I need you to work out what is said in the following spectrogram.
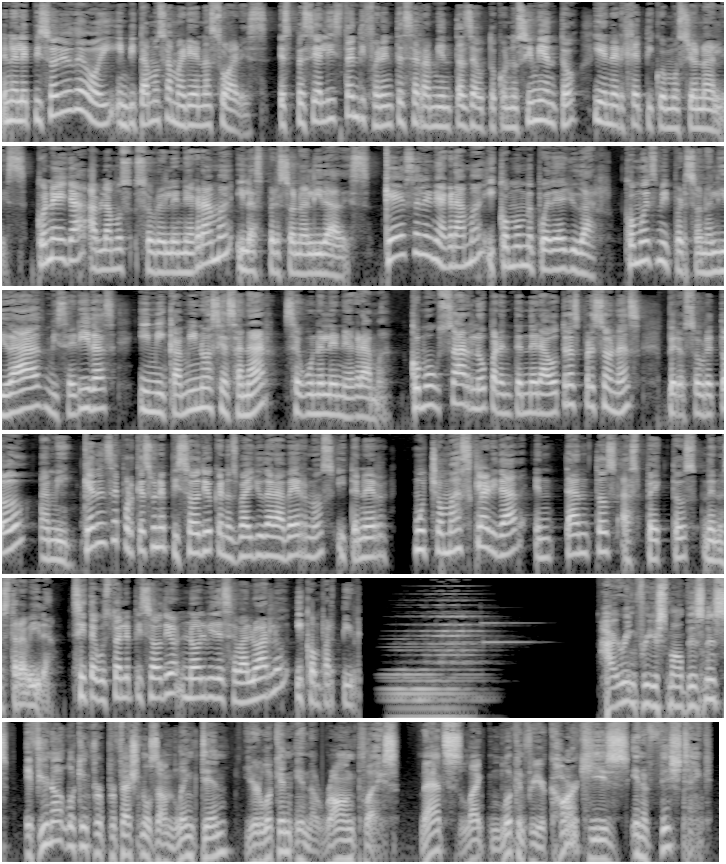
En el episodio de hoy invitamos a Mariana Suárez, especialista en diferentes herramientas de autoconocimiento y energético emocionales. Con ella hablamos sobre el enneagrama y las personalidades. ¿Qué es el enneagrama y cómo me puede ayudar? ¿Cómo es mi personalidad, mis heridas y mi camino hacia sanar según el enneagrama? cómo usarlo para entender a otras personas, pero sobre todo a mí. Quédense porque es un episodio que nos va a ayudar a vernos y tener mucho más claridad en tantos aspectos de nuestra vida. Si te gustó el episodio, no olvides evaluarlo y compartirlo. Hiring for your small business? If you're not looking for professionals on LinkedIn, you're looking in the wrong place. That's like looking for your car keys in a fish tank.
